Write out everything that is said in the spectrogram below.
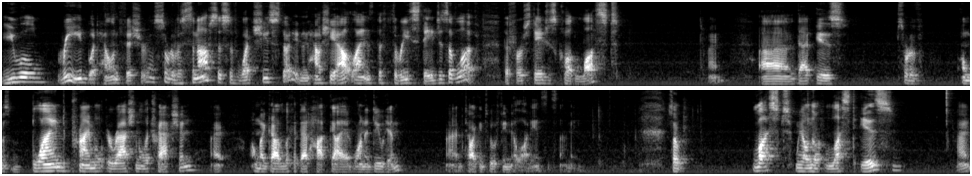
you will read what Helen Fisher is sort of a synopsis of what she's studied and how she outlines the three stages of love. The first stage is called lust. Right? Uh, that is sort of almost blind, primal, irrational attraction. Right? Oh my God, look at that hot guy. I'd want to do him. I'm talking to a female audience. It's not me. So, lust. We all know what lust is. Right?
